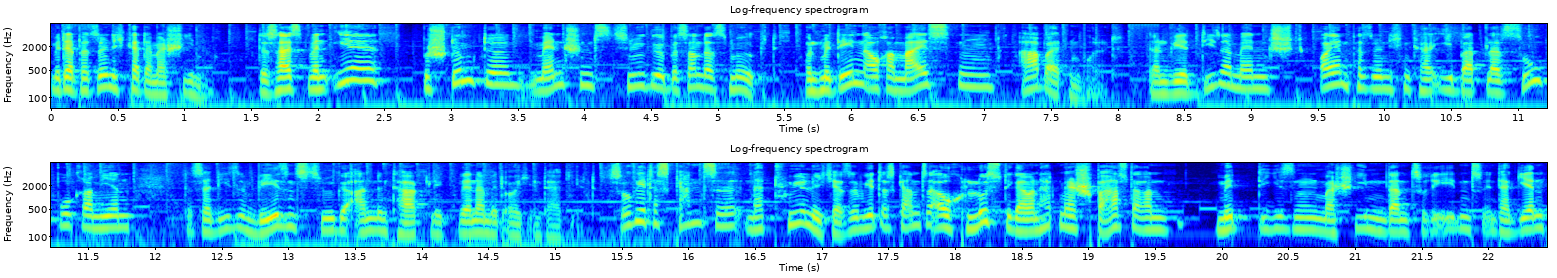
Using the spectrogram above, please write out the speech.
mit der Persönlichkeit der Maschine. Das heißt, wenn ihr bestimmte Menschenzüge besonders mögt und mit denen auch am meisten arbeiten wollt, dann wird dieser Mensch euren persönlichen KI-Butler so programmieren, dass er diese Wesenszüge an den Tag legt, wenn er mit euch interagiert. So wird das Ganze natürlicher, so wird das Ganze auch lustiger. Man hat mehr Spaß daran, mit diesen Maschinen dann zu reden, zu interagieren.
